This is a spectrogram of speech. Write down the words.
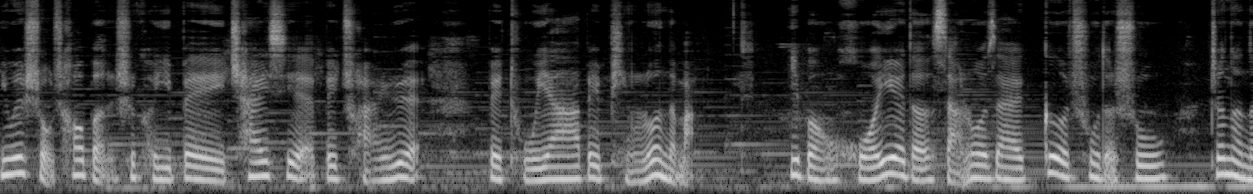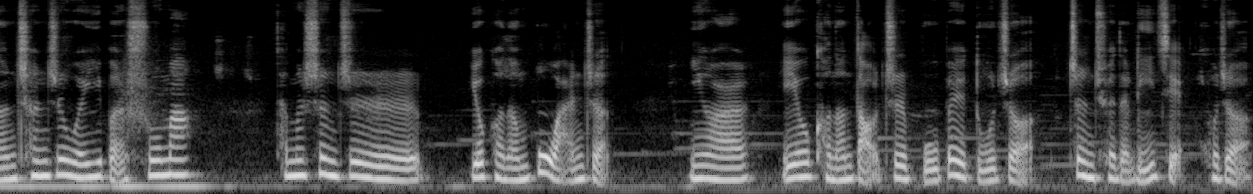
因为手抄本是可以被拆卸、被传阅、被涂鸦、被评论的嘛。一本活页的散落在各处的书，真的能称之为一本书吗？它们甚至有可能不完整，因而。也有可能导致不被读者正确的理解，或者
